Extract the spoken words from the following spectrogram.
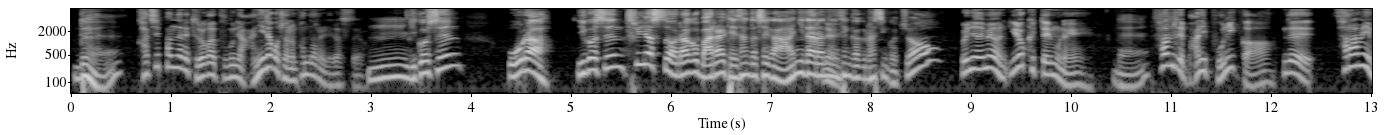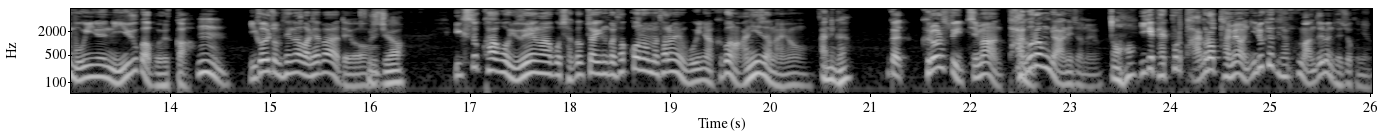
네. 가치 판단에 들어갈 부분이 아니라고 저는 판단을 내렸어요. 음, 이것은 오라. 이것은 틀렸어. 라고 말할 대상 자체가 아니다라는 네. 생각을 하신 거죠? 왜냐하면 이렇기 때문에 네. 사람들이 많이 보니까. 근데 사람이 모이는 이유가 뭘까? 음. 이걸 좀 생각을 해봐야 돼요. 그러죠. 익숙하고 유행하고 자극적인 걸 섞어놓으면 사람이 모이냐? 그건 아니잖아요. 아닌가요? 그러니까 그럴 수 있지만 다 음. 그런 게 아니잖아요. 어허. 이게 100%다 그렇다면 이렇게 작품 만들면 되죠, 그냥.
